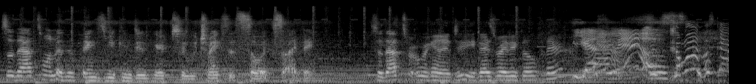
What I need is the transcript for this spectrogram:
So that's one of the things we can do here too, which makes it so exciting. So that's what we're gonna do. You guys ready to go over there? Yes, ma'am. Come on, let's go.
